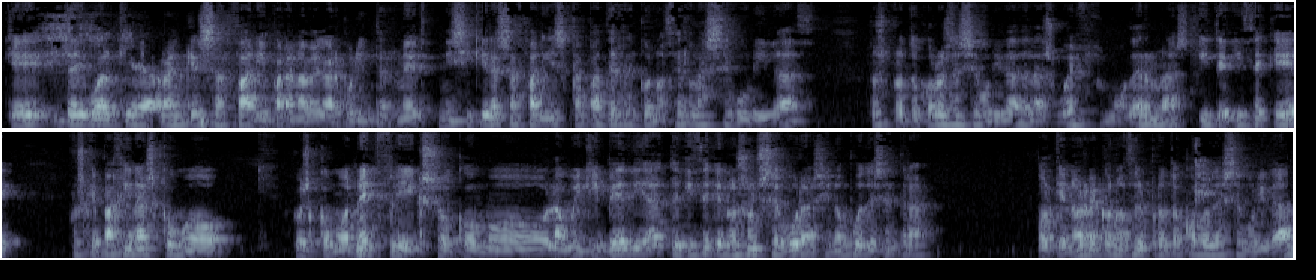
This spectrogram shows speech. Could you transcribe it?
que da igual que arranque Safari para navegar por Internet, ni siquiera Safari es capaz de reconocer la seguridad, los protocolos de seguridad de las webs modernas y te dice que, pues que páginas como, pues como Netflix o como la Wikipedia te dice que no son seguras y no puedes entrar porque no reconoce el protocolo de seguridad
